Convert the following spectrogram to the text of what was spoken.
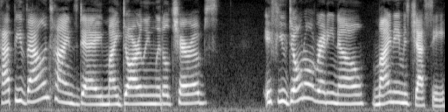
Happy Valentine's Day, my darling little cherubs. If you don't already know, my name is Jessie,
